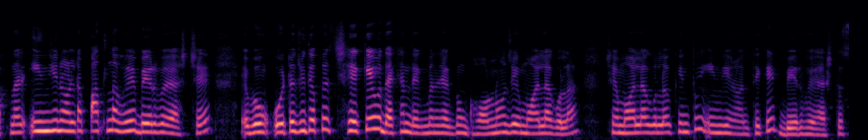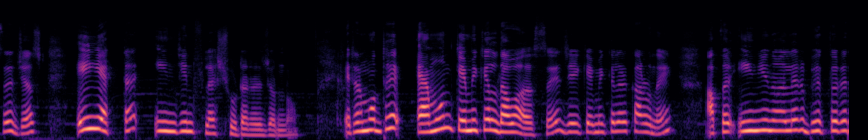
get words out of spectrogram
আপনার ইঞ্জিন অয়েলটা পাতলা হয়ে বের হয়ে আসছে এবং ওইটা যদি আপনি ছেঁকেও দেখেন, দেখবেন যে একদম ঘন যে ময়লাগুলা, সেই ময়লাগুলো কিন্তু ইঞ্জিন অয়েল থেকে বের হয়ে আসতেছে জাস্ট এই একটা ইঞ্জিন ফ্ল্যাশ শুটারের জন্য। এটার মধ্যে এমন কেমিক্যাল দেওয়া আছে, যেই কেমিক্যালের কারণে আপনার ইঞ্জিন অয়েলের ভেতরে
